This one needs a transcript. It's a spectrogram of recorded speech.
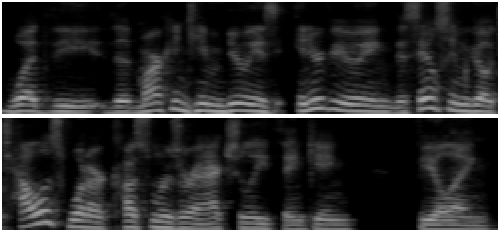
what the the marketing team doing is interviewing the sales team and go tell us what our customers are actually thinking feeling.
